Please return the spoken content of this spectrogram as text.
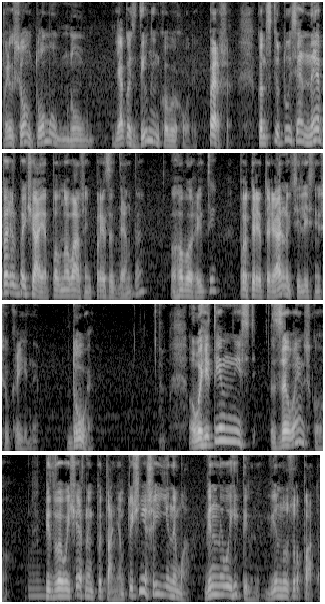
при всьому тому, ну, якось дивненько виходить. Перше, Конституція не передбачає повноважень президента говорити про територіальну цілісність України. Друге, легітимність Зеленського під величезним питанням, точніше, її нема. Він нелегітимний, він узурпатор.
